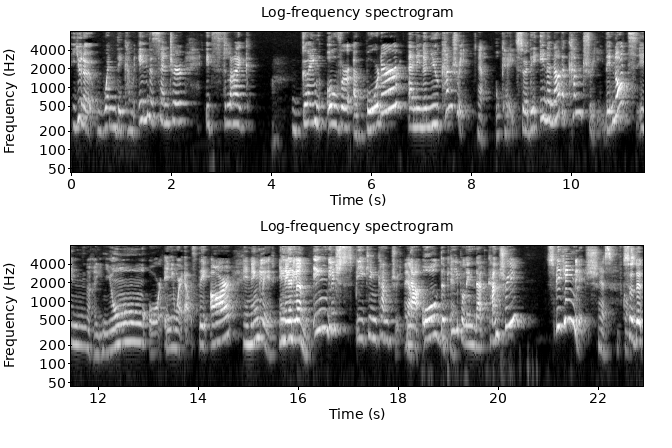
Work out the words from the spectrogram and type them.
you know, when they come in the center, it's like going over a border and in a new country. Yeah. Okay, so they're in another country. They're not in Réunion or anywhere else. They are In English. In, in England. English speaking country. Yeah. Now, all the Okay. people in that country speak English. Yes, of course. So the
